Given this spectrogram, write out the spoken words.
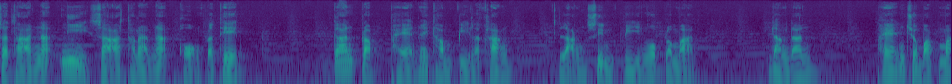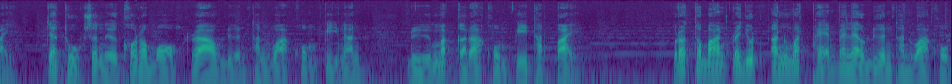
สถานะหนี้สาธารณะของประเทศ การปรับแผนให้ทำปีละครั้ง หลังสิ้นปีงบประมาณ ดังนั้น ผนฉบับใหม่ จะถูกเสนอคอรมอราวเดือนธันวาคมปีนั้น หรือมกราคมปีถัดไป รัฐบาลประยุทธ์อนุมัติแผนไปแล้วเดือนธันวาคม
